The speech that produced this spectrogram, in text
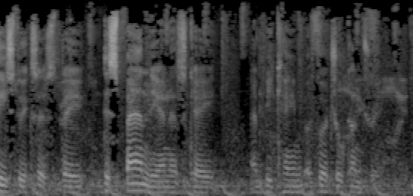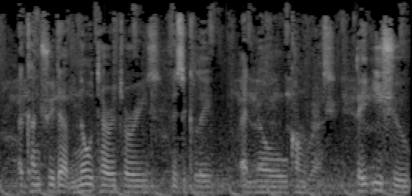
ceased to exist. They disbanded the NSK and became a virtual country, a country that have no territories physically and no Congress. They issue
